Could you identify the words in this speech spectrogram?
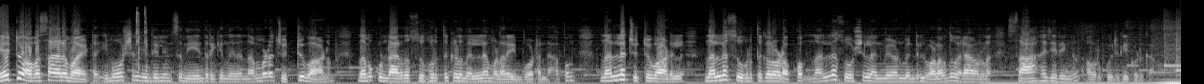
ഏറ്റവും അവസാനമായിട്ട് ഇമോഷണൽ ഇന്റലിജൻസ് നിയന്ത്രിക്കുന്നതിന് നമ്മുടെ ചുറ്റുപാടും നമുക്കുണ്ടായിരുന്ന സുഹൃത്തുക്കളും എല്ലാം വളരെ ഇമ്പോർട്ടന്റ് അപ്പം നല്ല ചുറ്റുപാടിൽ നല്ല സുഹൃത്തുക്കളോടൊപ്പം നല്ല സോഷ്യൽ എൻവയോൺമെന്റിൽ വളർന്നു വരാനുള്ള സാഹചര്യങ്ങൾ അവർക്ക് ഒരുക്കി കൊടുക്കാം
